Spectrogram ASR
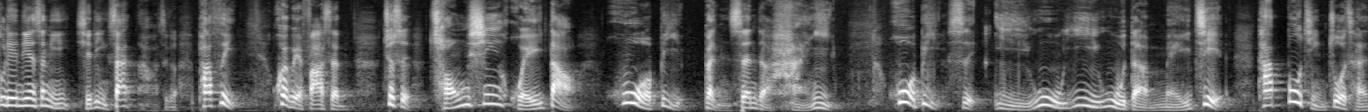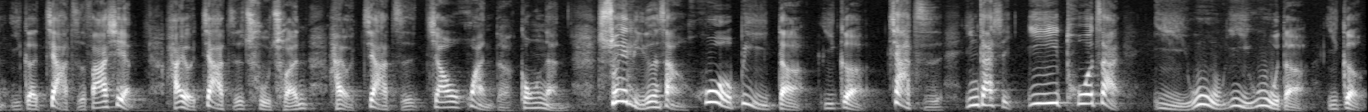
不列颠森林协定三啊，这个 Part Three 会不会发生？就是重新回到货币本身的含义。货币是以物易物的媒介，它不仅做成一个价值发现，还有价值储存，还有价值交换的功能。所以理论上，货币的一个价值应该是依托在以物易物的一个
